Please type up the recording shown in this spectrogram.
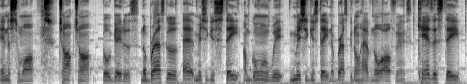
in the swamp. Chomp chomp. Go Gators. Nebraska at Michigan State. I'm going with Michigan State. Nebraska don't have no offense. Kansas State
